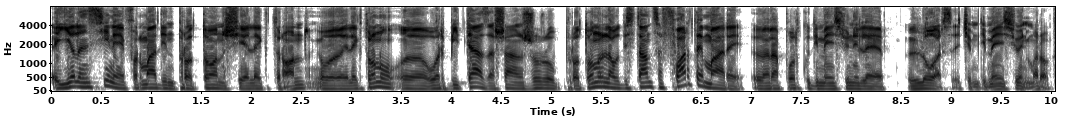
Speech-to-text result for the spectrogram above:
El în sine e format din proton și electron. Uh, electronul uh, orbitează așa în jurul protonului la o distanță foarte mare în raport cu dimensiunile lor, să zicem, dimensiuni, mă rog.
